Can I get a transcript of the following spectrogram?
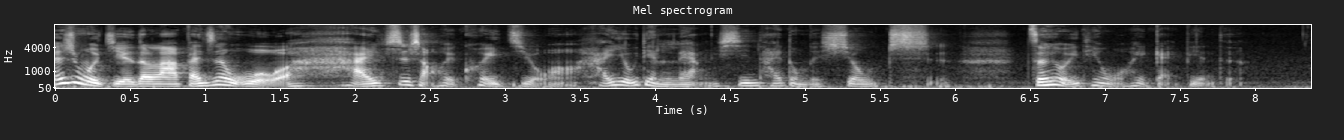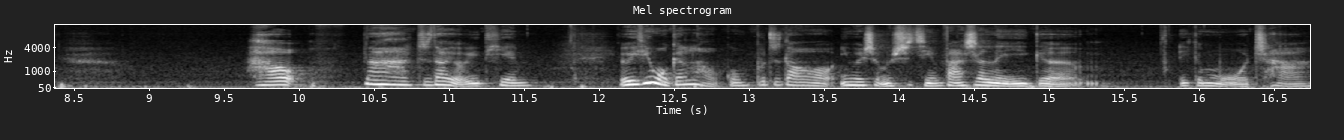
但是我觉得啦，反正我还至少会愧疚啊，还有点良心，还懂得羞耻，总有一天我会改变的。好，那直到有一天，有一天我跟老公不知道因为什么事情发生了一个一个摩擦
